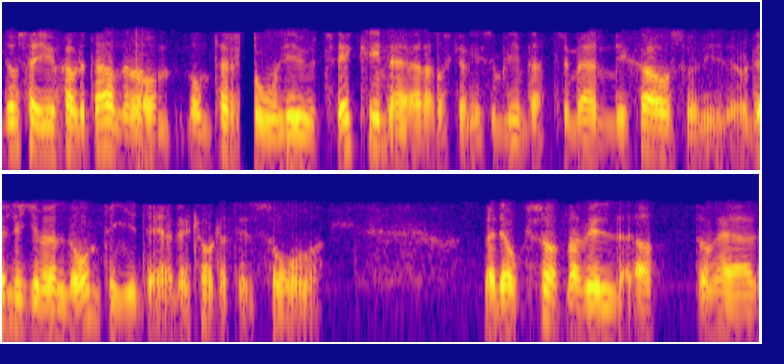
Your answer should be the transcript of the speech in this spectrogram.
de säger ju själva att det handlar om, om personlig utveckling det här, att man ska liksom bli en bättre människa och så vidare. Och det ligger väl någonting i det, det är klart att det är så. Men det är också så att man vill att de här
